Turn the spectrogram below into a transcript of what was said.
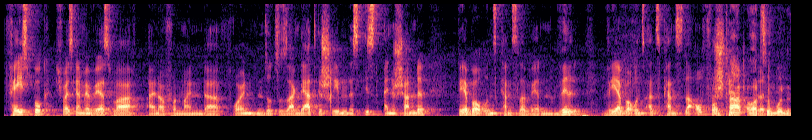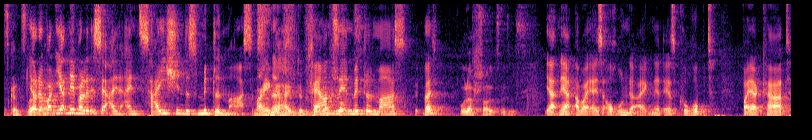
Facebook, ich weiß gar nicht mehr, wer es war, einer von meinen da Freunden sozusagen, der hat geschrieben, es ist eine Schande, wer bei uns Kanzler werden will, wer bei uns als Kanzler Vom Tatort wird. zum Bundeskanzler. Ja, weil, ja, nee, weil das ist ja ein, ein Zeichen des Mittelmaßes. Mein ne? Geheimtipp ist Fernsehen, Mittelmaß, was? Olaf Scholz ist es. Ja, nee, aber er ist auch ungeeignet, er ist korrupt. Wirecard,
